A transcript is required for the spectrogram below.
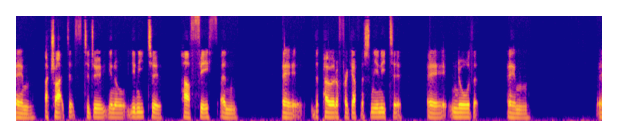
um, attractive to do. You know, you need to have faith in uh, the power of forgiveness, and you need to uh, know that um, uh,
